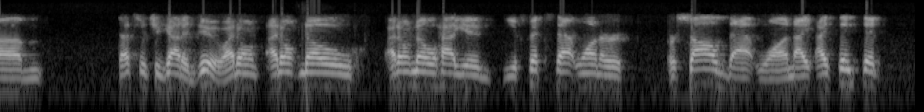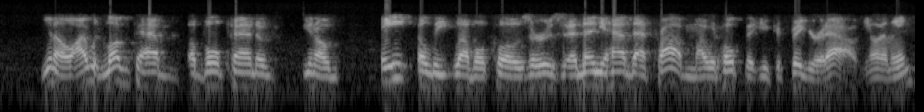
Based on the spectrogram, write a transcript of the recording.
um, that's what you got to do. I don't. I don't know. I don't know how you you fix that one or or solve that one. I, I think that you know I would love to have a bullpen of you know eight elite level closers, and then you have that problem. I would hope that you could figure it out. You know what I mean?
